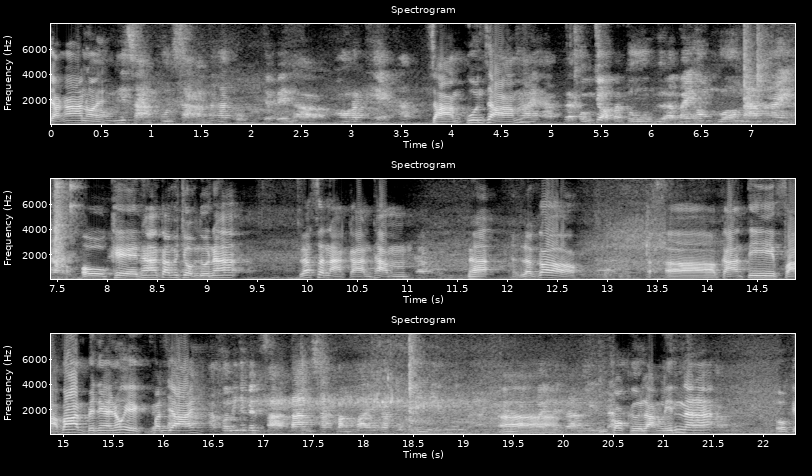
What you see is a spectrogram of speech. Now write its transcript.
จากอาหน่อยห้องนี้สามคูณสามนะครับผมจะเป็นเอ่อห้องรับแขกครับสามคูณสามใช่ครับ แล้วผมเจาะประตูเผื่อไปห้องครัวห้องน้ำให้ครับ โอเคนะฮะท่านผู้ชมดูนะฮะ ลักษณะการทำครับผมนะฮะแล้วก็อ่าการตีฝาบ้านเป็นยังไงน้องเอกบรรยายครับตัวนี้จะเป็นฝาตั้งชัดบางใบครับผมไม่มีรูนะฮะอ่าไปเป็นรางลิ้นนะก็คือรางลิ้นนะฮะครับโอเค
